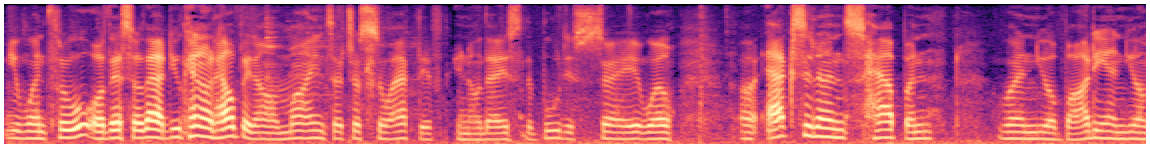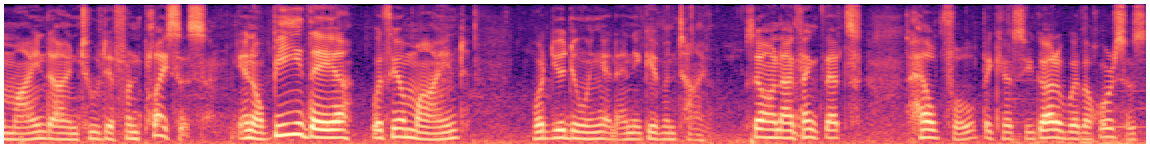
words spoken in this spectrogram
you went through, or this or that. You cannot help it. Our minds are just so active. You know, there is the Buddhists say, well, uh, accidents happen when your body and your mind are in two different places. You know, be there with your mind what you're doing at any given time. So, and I think that's helpful because you got it with the horses.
